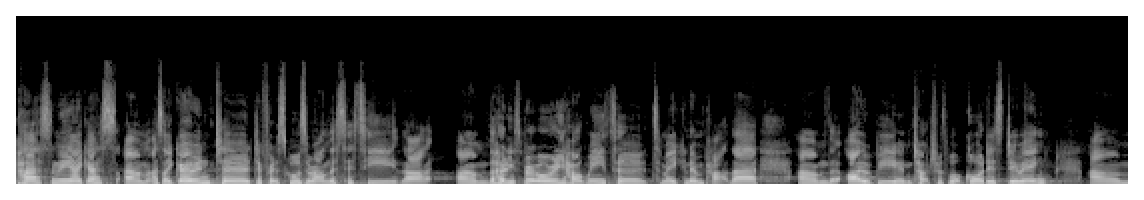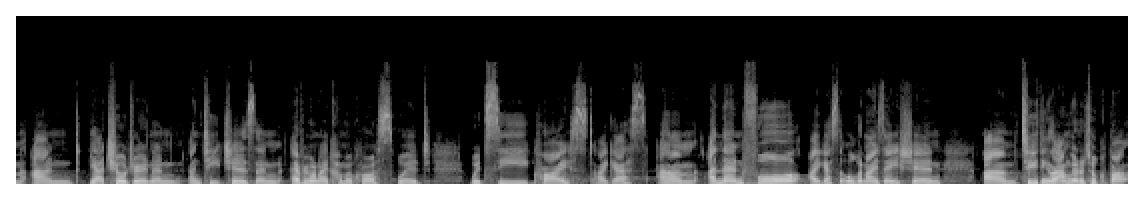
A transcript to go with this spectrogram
personally, I guess, um, as I go into different schools around the city, that um, the Holy Spirit already helped me to, to make an impact there, um, that I would be in touch with what God is doing. Um, and yeah, children and, and teachers and everyone I come across would, would see Christ, I guess. Um, and then for, I guess, the organization, um, two things. I'm going to talk about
